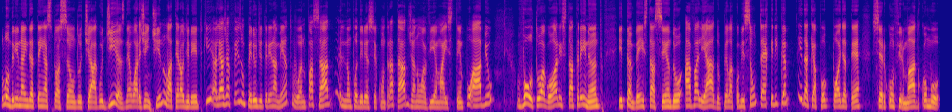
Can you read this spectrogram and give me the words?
O Londrina ainda tem a situação do Thiago Dias, né, o argentino, lateral direito, que aliás já fez um período de treinamento o ano passado, ele não poderia ser contratado, já não havia mais tempo hábil voltou agora, está treinando e também está sendo avaliado pela comissão técnica e daqui a pouco pode até ser confirmado como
